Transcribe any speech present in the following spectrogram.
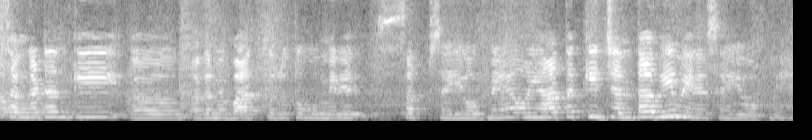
संगठन की अगर मैं बात करूँ तो वो मेरे सब सहयोग में है और यहाँ तक कि जनता भी मेरे सहयोग में है।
